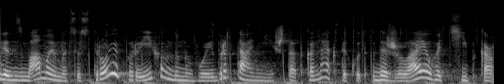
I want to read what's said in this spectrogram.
він з мамою медсестрою переїхав до Нової Британії, штат Коннектикут, де жила його тітка.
